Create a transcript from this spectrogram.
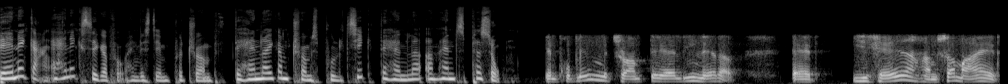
Denne gang er han ikke sikker på, at han vil stemme på Trump. Det handler ikke om Trumps politik, det handler om hans person. Den problem med Trump, det er lige netop, at I hader ham så meget,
